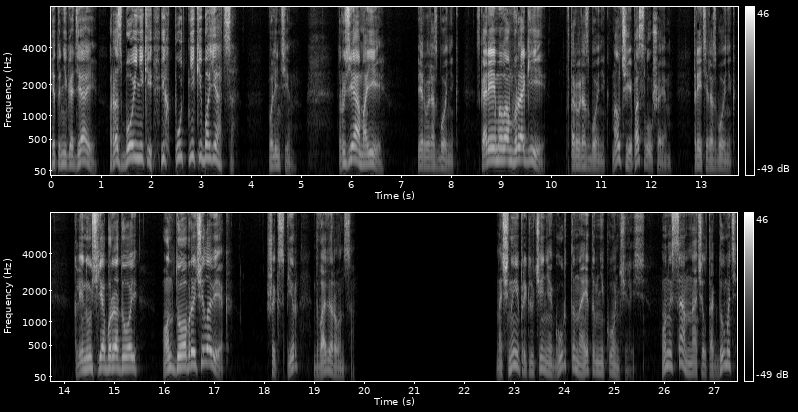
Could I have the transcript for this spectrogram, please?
Это негодяи, разбойники, их путники боятся!» Валентин. «Друзья мои!» Первый разбойник. «Скорее мы вам враги!» Второй разбойник. «Молчи, послушаем!» Третий разбойник. Клянусь я бородой, он добрый человек. Шекспир, два Веронца. Ночные приключения Гурта на этом не кончились. Он и сам начал так думать,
